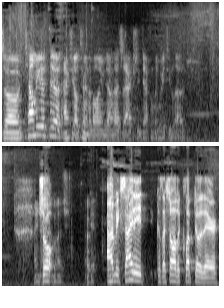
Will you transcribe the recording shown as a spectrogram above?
so tell me what the. Actually, I'll turn the volume down. That's actually definitely way too loud. I So- much. Okay. I'm excited because I saw the klepto there,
